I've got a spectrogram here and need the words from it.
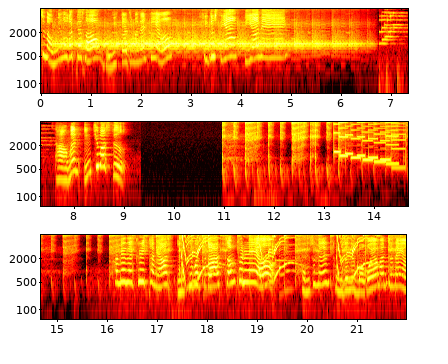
끝은 없는 것 같아서 여기까지만 할게요. 시두스야, 미안해. 다음은 인큐버스. 화면을 클릭하면 인큐버스가 점프를 해요. 점수는 동전을 먹어야만 주네요.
